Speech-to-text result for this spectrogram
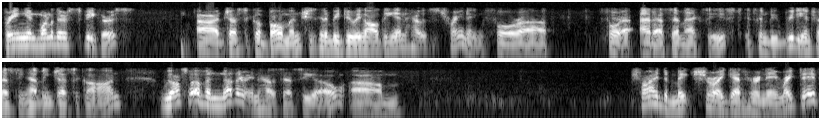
bringing in one of their speakers, uh, Jessica Bowman. She's going to be doing all the in-house training for uh, for at SMX East. It's going to be really interesting having Jessica on. We also have another in-house SEO. Um, trying to make sure I get her name right, Dave.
